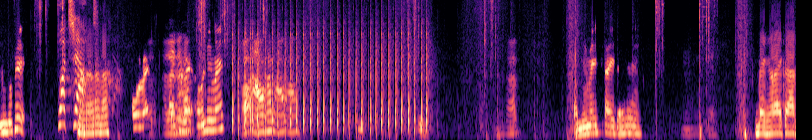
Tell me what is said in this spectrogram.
ดูพี่ Watch นั่น out นะนะโอ้ยอะไรนะครับเอานี่ไหมอ๋อเอาครับเอาเอาครับอันนี้ไม่ใช่เลยอืมโอเคแบ่งอะไรกัน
